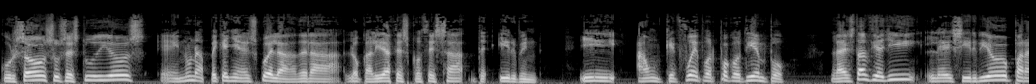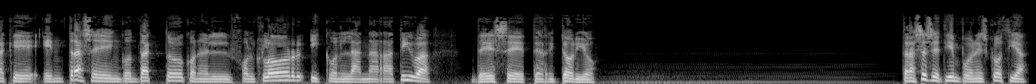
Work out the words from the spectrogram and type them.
cursó sus estudios en una pequeña escuela de la localidad escocesa de Irving, y aunque fue por poco tiempo, la estancia allí le sirvió para que entrase en contacto con el folclore y con la narrativa de ese territorio. Tras ese tiempo en Escocia,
